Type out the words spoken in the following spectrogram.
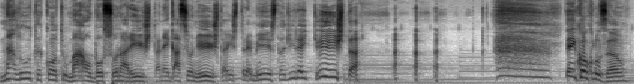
na luta contra o mal bolsonarista, negacionista, extremista, direitista. em conclusão,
